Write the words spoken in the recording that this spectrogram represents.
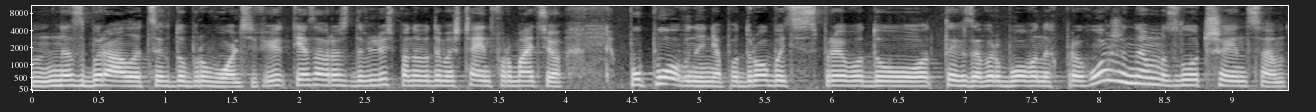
не збирали цих добровольців. І от я зараз дивлюсь, пане Вадиме, ще інформацію поповнення подробиць з приводу тих завербованих Пригожиним злочинцем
